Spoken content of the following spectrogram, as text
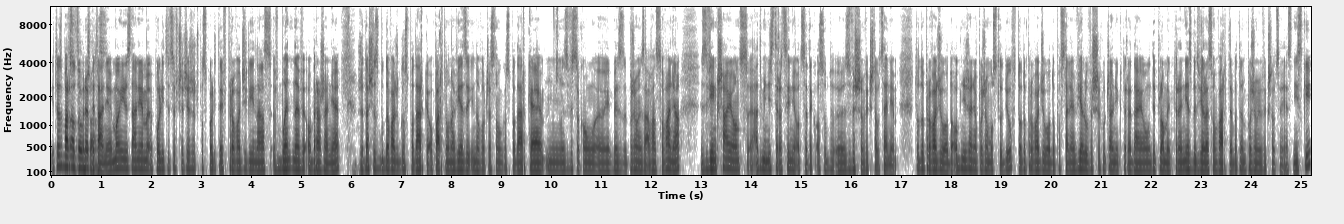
I to jest bardzo dobre czas. pytanie. Moim zdaniem politycy w III Rzeczpospolitej wprowadzili nas w błędne wyobrażenie, że da się zbudować gospodarkę opartą na wiedzy i nowoczesną gospodarkę mm, z wysoką e, jakby z poziomem zaawansowania, zwiększając administracyjnie odsetek osób e, z wyższym wykształceniem. To doprowadziło do obniżenia poziomu studiów, to doprowadziło do powstania wielu wyższych uczelni, które dają dyplomy, które niezbyt wiele są warte, bo ten poziom wykształcenia jest niski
